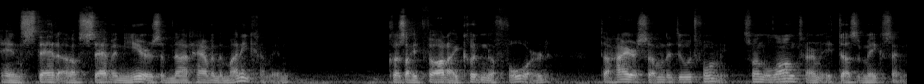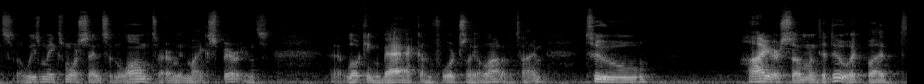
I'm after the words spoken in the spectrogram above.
instead of seven years of not having the money come in because I thought I couldn't afford to hire someone to do it for me. So, in the long term, it doesn't make sense. It always makes more sense in the long term, in my experience, uh, looking back, unfortunately, a lot of the time, to hire someone to do it, but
